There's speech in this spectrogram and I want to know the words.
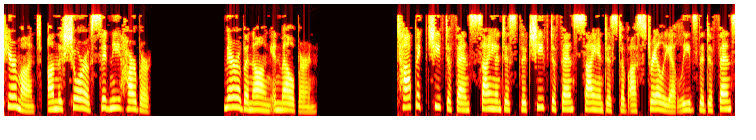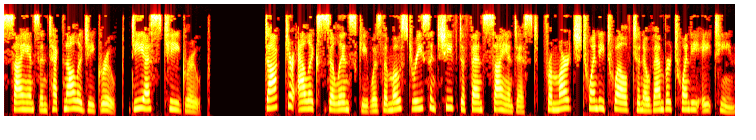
Pyrmont, on the shore of Sydney Harbour Maribyrnong in Melbourne Topic Chief Defence Scientist The Chief Defence Scientist of Australia leads the Defence Science and Technology Group DST Group. Dr. Alex Zelinsky was the most recent Chief Defense Scientist, from March 2012 to November 2018.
